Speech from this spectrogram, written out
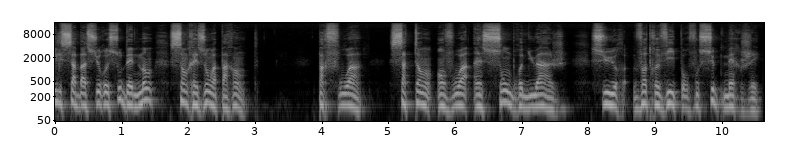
Il s'abat sur eux soudainement sans raison apparente. Parfois, Satan envoie un sombre nuage sur votre vie pour vous submerger.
